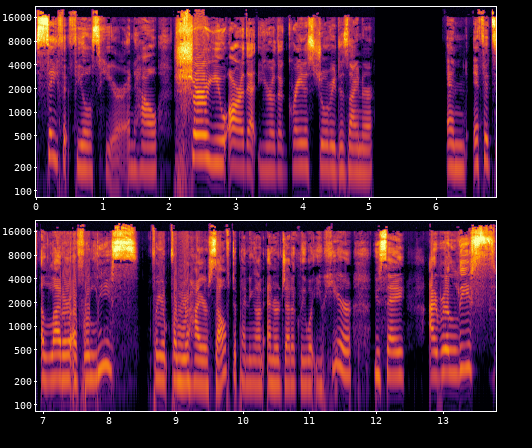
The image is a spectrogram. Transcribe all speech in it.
safe it feels here and how sure you are that you're the greatest jewelry designer. And if it's a letter of release your, from your higher self, depending on energetically what you hear, you say, I release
